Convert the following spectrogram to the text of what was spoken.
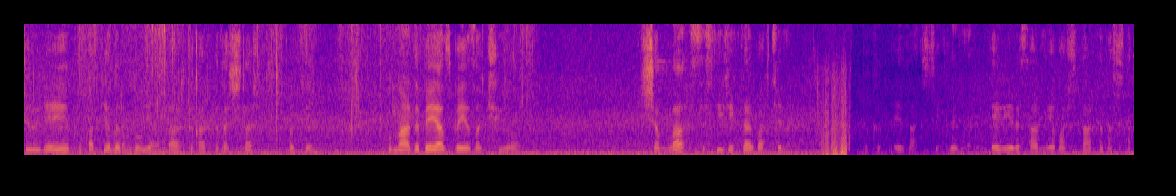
Şöyle papatyalarım da uyandı artık arkadaşlar. Bakın. Bunlar da beyaz beyaz açıyor. İnşallah süsleyecekler bahçemi. Bakın ezan çiçeklerini her yere sarmaya başladı arkadaşlar.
